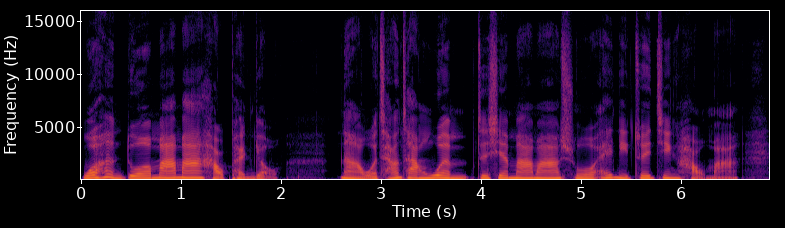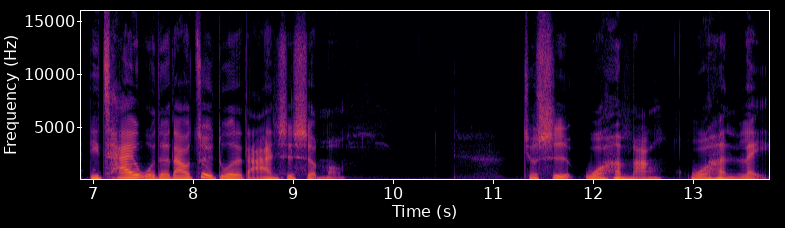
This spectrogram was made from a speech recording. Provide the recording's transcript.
我很多妈妈好朋友，那我常常问这些妈妈说：“哎，你最近好吗？”你猜我得到最多的答案是什么？就是我很忙，我很累。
